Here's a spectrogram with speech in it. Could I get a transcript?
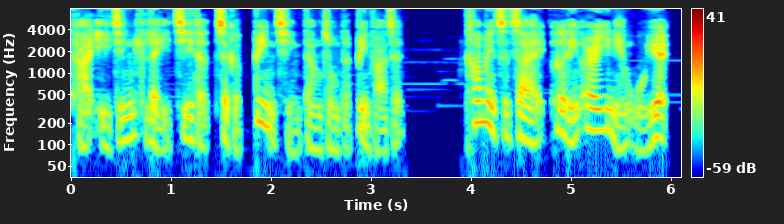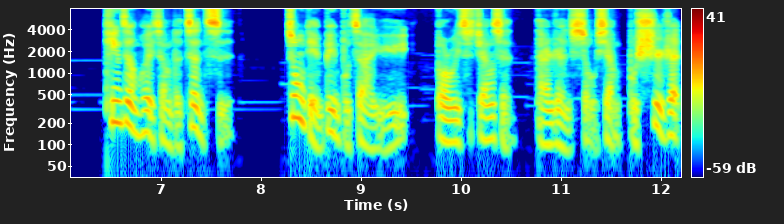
他已经累积的这个病情当中的并发症。康明斯在二零二一年五月听证会上的证词，重点并不在于 Boris Johnson 担任首相不适任，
